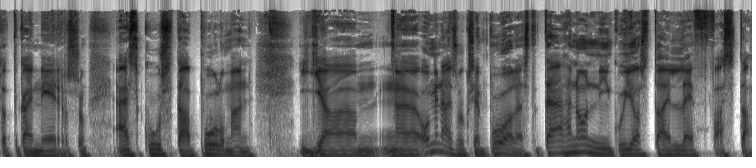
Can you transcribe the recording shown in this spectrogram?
totta kai Mersu, S600 Pullman. Ja äh, ominaisuuksien puolesta, tämähän on niin kuin jostain leffasta.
